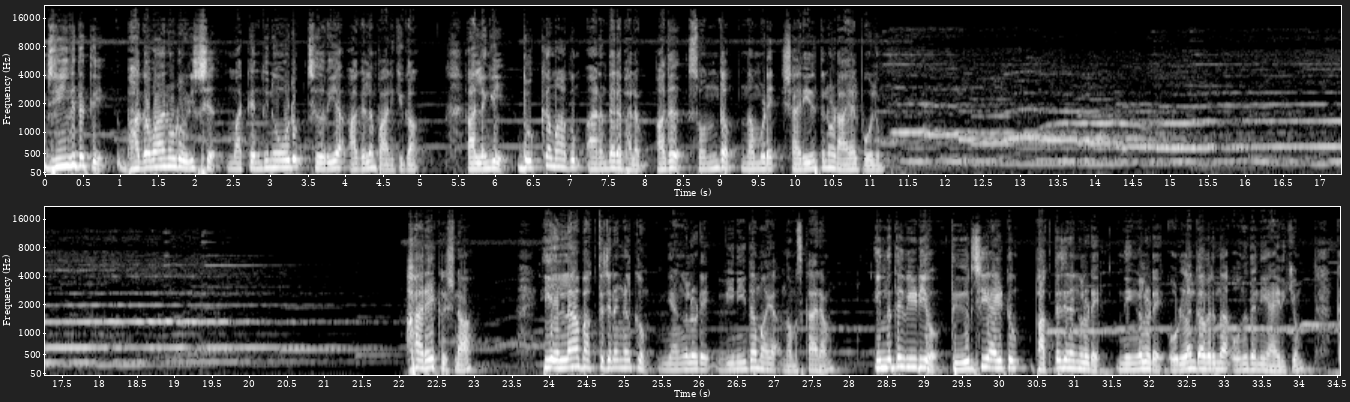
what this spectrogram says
ജീവിതത്തിൽ ഭഗവാനോടൊഴിച്ച് മറ്റെന്തിനോടും ചെറിയ അകലം പാലിക്കുക. അല്ലെങ്കിൽ ദുഃഖമാകും അനന്തരഫലം. അത് സ്വന്തം നമ്മുടെ ശരീരത്തിനോടായാൽ പോലും. ഹരേ കൃഷ്ണ. എല്ലാ ഭക്തജനങ്ങൾക്കും ഞങ്ങളുടെ വിനീതമായ നമസ്കാരം. ഇന്നത്തെ വീഡിയോ തീർച്ചയായിട്ടും ഭക്തജനങ്ങളുടെ നിങ്ങളുടെ ഉള്ളം കവരുന്ന ഒന്ന് തന്നെയായിരിക്കും.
